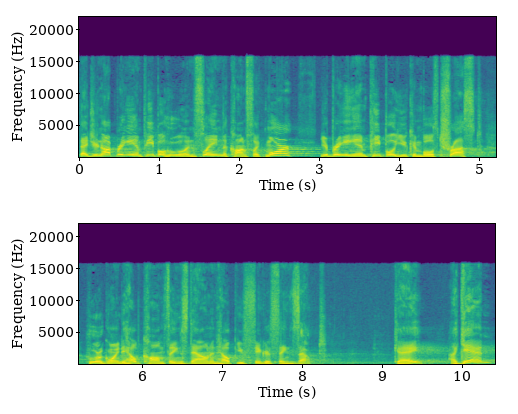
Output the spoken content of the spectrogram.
that you're not bringing in people who will inflame the conflict more. You're bringing in people you can both trust who are going to help calm things down and help you figure things out. Okay? Again,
